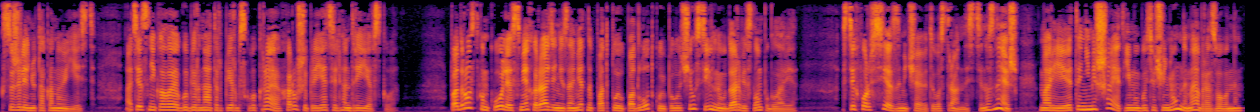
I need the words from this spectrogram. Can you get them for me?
«К сожалению, так оно и есть. Отец Николая — губернатор Пермского края, хороший приятель Андреевского. Подростком Коля, смеха ради, незаметно подплыл под лодку и получил сильный удар веслом по голове. С тех пор все замечают его странности. Но знаешь, Мария, это не мешает ему быть очень умным и образованным.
